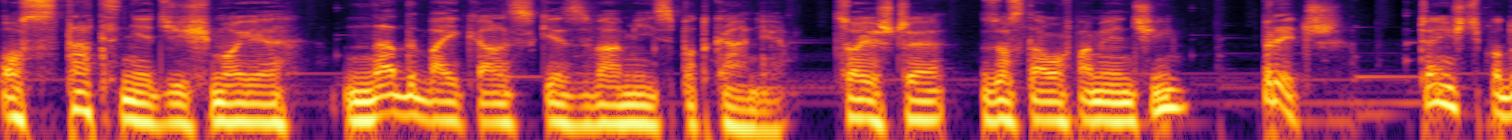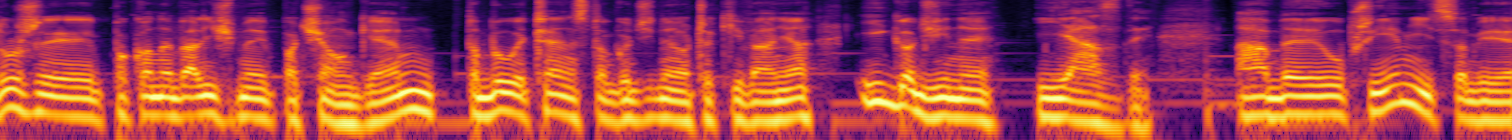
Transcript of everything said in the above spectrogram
Ostatnie dziś moje nadbajkalskie z wami spotkanie. Co jeszcze zostało w pamięci? Prycz. Część podróży pokonywaliśmy pociągiem, to były często godziny oczekiwania i godziny jazdy. Aby uprzyjemnić sobie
